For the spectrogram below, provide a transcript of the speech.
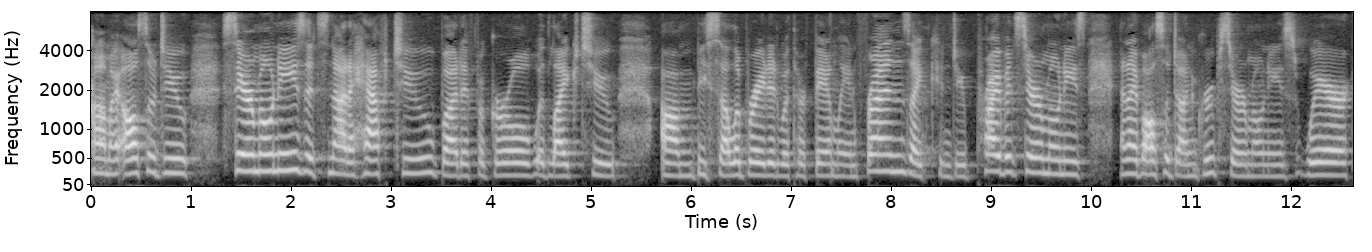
Um, I also do ceremonies. It's not a have to, but if a girl would like to um, be celebrated with her family and friends, I can do private ceremonies. And I've also done group ceremonies where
